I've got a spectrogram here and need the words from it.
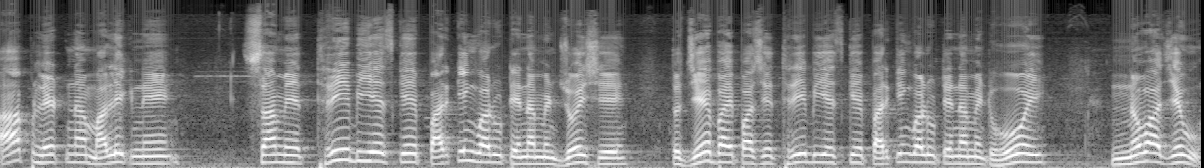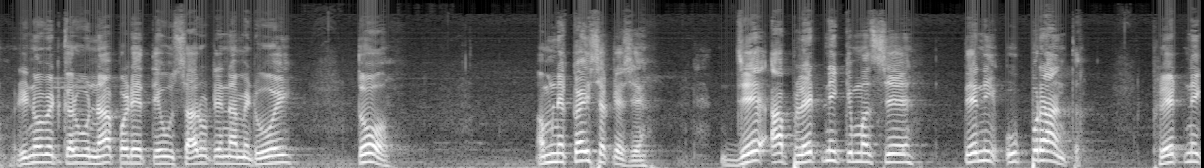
આ ફ્લેટના માલિકને સામે થ્રી બીએચકે પાર્કિંગવાળું ટેનામેન્ટ જોઈશે તો જે ભાઈ પાસે થ્રી બીએચકે પાર્કિંગવાળું ટેનામેન્ટ હોય, નવા જેવું રિનોવેટ કરવું ના પડે તેવું સારું ટેનામેન્ટ હોય તો અમને કહી શકે છે, જે આ ફ્લેટની કિંમત છે તેની ઉપરાંત, ફ્લેટની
